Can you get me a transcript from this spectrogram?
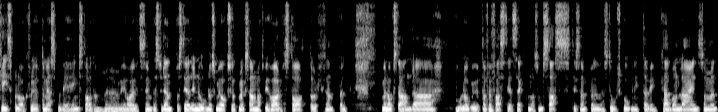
krisbolag förutom SBB i Heimstaden. Eh, vi har ju till exempel studentbostäder i Norden som jag också uppmärksammat. Vi har Stator till exempel. Men också andra bolag utanför fastighetssektorn som SAS, till exempel Storskogen hittar vi, Cab Online som ett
